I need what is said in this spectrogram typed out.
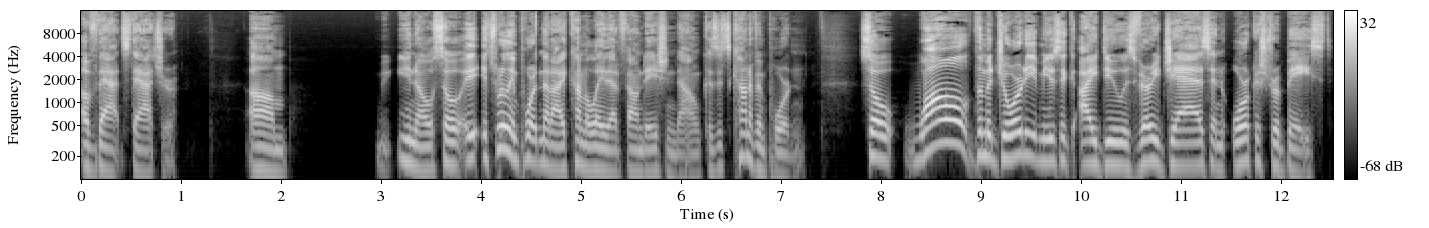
of that stature. Um, you know, so it, it's really important that I kind of lay that foundation down because it's kind of important. So while the majority of music I do is very jazz and orchestra based,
